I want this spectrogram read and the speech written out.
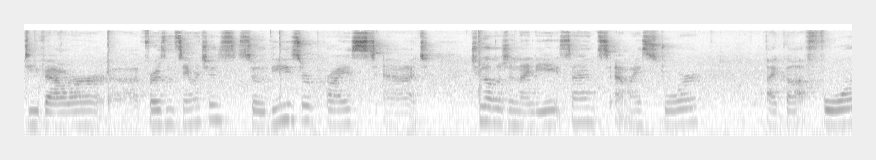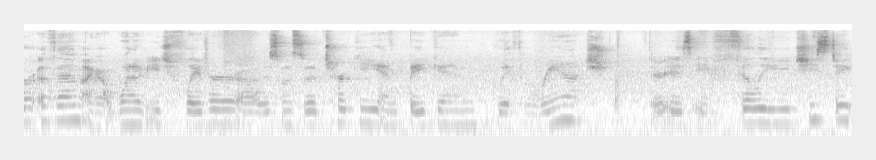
Devour uh, frozen sandwiches. So these are priced at $2.98 at my store. I got four of them. I got one of each flavor. Uh, this one's the turkey and bacon with ranch. There is a Philly cheesesteak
